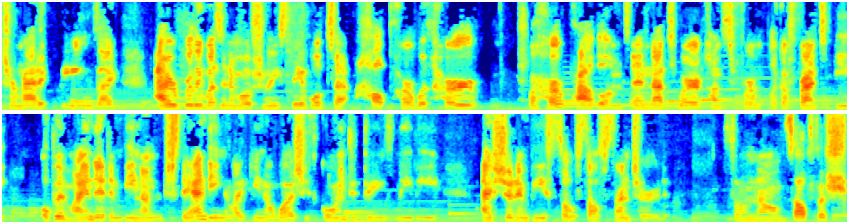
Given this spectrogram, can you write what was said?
traumatic things i i really wasn't emotionally stable to help her with her with her problems and that's where it comes from like a friend to be open-minded and being understanding like you know what she's going through things maybe i shouldn't be so self-centered so no selfish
